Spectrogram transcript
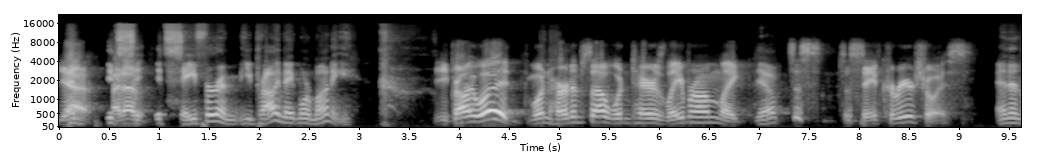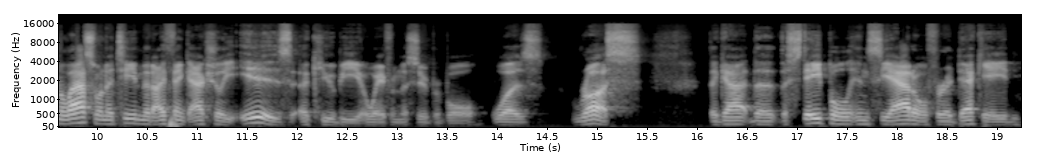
Yeah, it's, have, it's safer and he probably make more money. he probably would. Wouldn't hurt himself. Wouldn't tear his labrum. Like, yep, it's a, it's a safe career choice. And then the last one, a team that I think actually is a QB away from the Super Bowl, was Russ, the guy, the the staple in Seattle for a decade,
